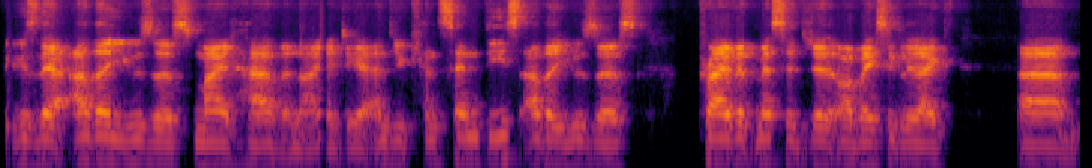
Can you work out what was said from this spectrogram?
because there other users might have an idea and you can send these other users private messages or basically like um,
